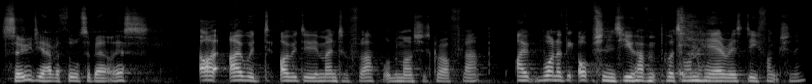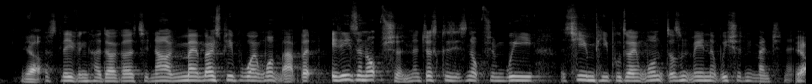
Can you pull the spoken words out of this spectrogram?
Sue, do you have a thought about this? I, I would I would do the omental flap or the Martius graft flap. I, one of the options you haven't put on here is defunctioning, Yeah. just leaving her diverted. Now, most people won't want that, but it is an option. And just because it's an option we assume people don't want doesn't mean that we shouldn't mention it. Yeah,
